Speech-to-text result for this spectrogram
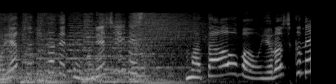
お役に立てて嬉しいです。また青葉をよろしくね。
